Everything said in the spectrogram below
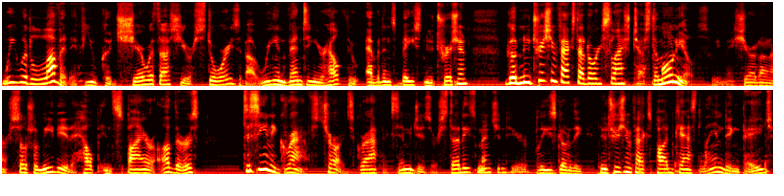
We would love it if you could share with us your stories about reinventing your health through evidence-based nutrition. Go to nutritionfacts.org/testimonials. We may share it on our social media to help inspire others. To see any graphs, charts, graphics, images, or studies mentioned here, please go to the Nutrition Facts Podcast landing page.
